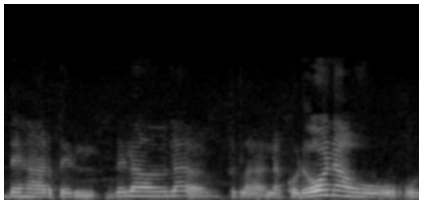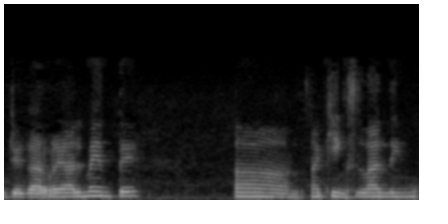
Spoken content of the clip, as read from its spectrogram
dejar del, de lado la, pues, la, corona o, o llegar realmente a, a King's Landing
